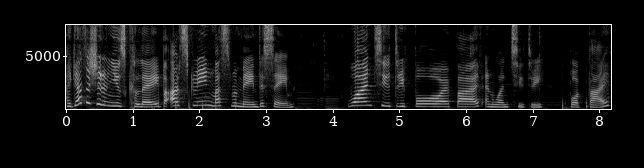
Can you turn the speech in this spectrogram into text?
I guess I shouldn't use clay, but our screen must remain the same. One, two, three, four, five, and one, two, three, four, five.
